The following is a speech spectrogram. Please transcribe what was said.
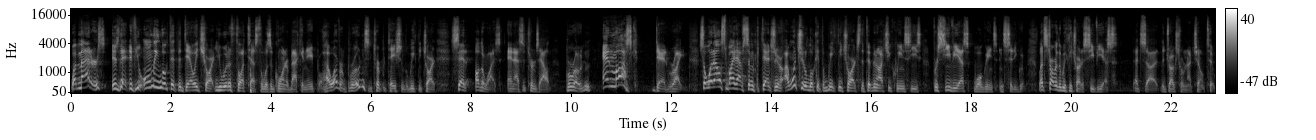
What matters is that if you only looked at the daily chart, you would have thought Tesla was a goner back in April. However, Boroden's interpretation of the weekly chart said otherwise. And as it turns out, Boroden and Musk dead right. So what else might have some potential here? I want you to look at the weekly charts the Fibonacci Queen sees for CVS, Walgreens, and Citigroup. Let's start with the weekly chart of CVS. That's uh, the drugstore, not Channel 2.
